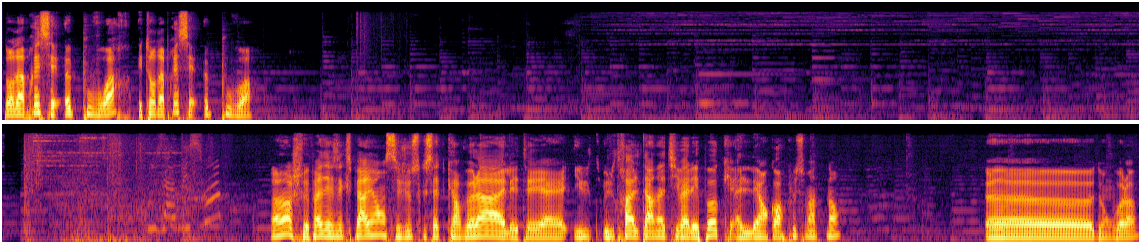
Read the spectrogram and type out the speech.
Tour d'après c'est up pouvoir. Et tour d'après c'est up pouvoir. Non, non, je fais pas des expériences. C'est juste que cette curve-là, elle était euh, ultra alternative à l'époque. Elle l'est encore plus maintenant. Euh, donc voilà.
